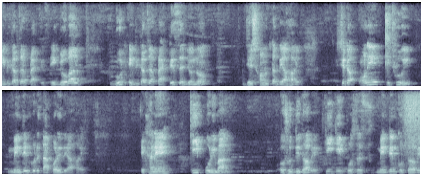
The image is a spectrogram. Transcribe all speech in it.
এগ্রিকালচার প্র্যাকটিস এই গ্লোবাল গুড এগ্রিকালচার প্র্যাকটিসের জন্য যে সনদটা দেওয়া হয় সেটা অনেক কিছুই মেনটেন করে তারপরে দেওয়া হয়। এখানে কি পরিমাণ ওষুধ দিতে হবে, কি কি প্রসেস মেনটেন করতে হবে,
